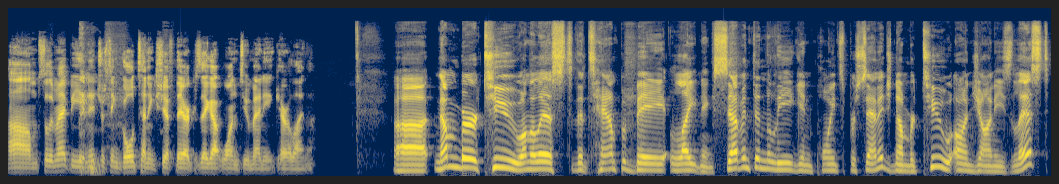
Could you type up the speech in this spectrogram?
Um, so there might be an interesting goaltending shift there because they got one too many in Carolina. Uh, number two on the list, the Tampa Bay Lightning, seventh in the league in points percentage. Number two on Johnny's list.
